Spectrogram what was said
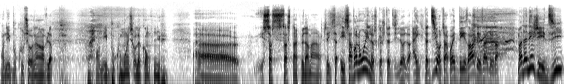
On est beaucoup sur l'enveloppe. Ouais. On est beaucoup moins sur le contenu. Euh, et ça, ça c'est un peu dommage. Ça- et ça va loin, là, ce que je te dis là. là. Je te dis, ça peut être des heures, des heures, des heures. À un moment donné, j'ai dit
